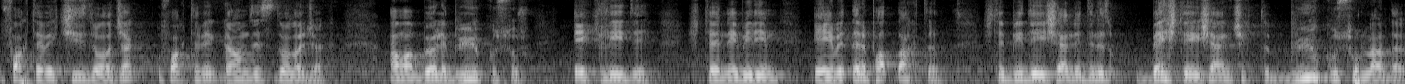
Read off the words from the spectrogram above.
Ufak tefek çizdi olacak, ufak tefek gamzesi de olacak. Ama böyle büyük kusur, ekliydi. İşte ne bileyim eybetleri patlaktı. İşte bir değişen dediniz, beş değişen çıktı. Büyük kusurlarda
